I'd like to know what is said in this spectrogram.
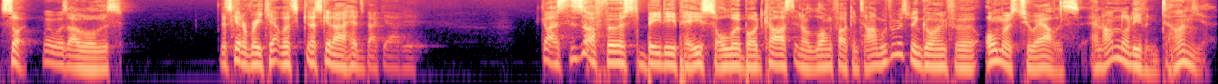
so where was I with all this? Let's get a recap. Let's let's get our heads back out here. Guys, this is our first BDP solo podcast in a long fucking time. We've almost been going for almost two hours, and I'm not even done yet.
